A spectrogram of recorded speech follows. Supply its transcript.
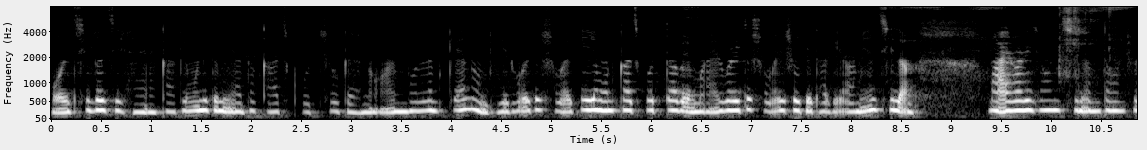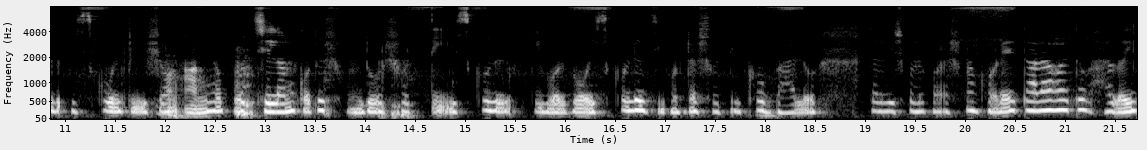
বলছিল যে হ্যাঁ কাকিমণি, তুমি এত কাজ করছ কেন? আমি বললাম, কেন? বিয়ের বাড়িতে সবাইকে এমন কাজ করতে হবে, মায়ের বাড়িতে সবাই সুখে থাকে, আমিও ছিলাম। মায়ের বাড়ি যখন ছিলাম তখন শুধু স্কুল, টিউশন, আমিও পড়ছিলাম। কত সুন্দর, সত্যি। স্কুল, কী বলব? স্কুলের জীবনটা সত্যি খুব ভালো। যারা স্কুলে পড়াশোনা করে, তারা হয়তো ভালোই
